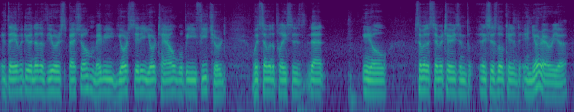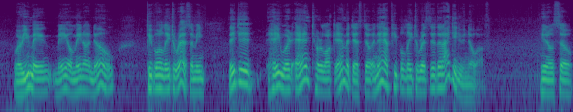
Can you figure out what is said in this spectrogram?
If they ever do another viewer special, maybe your city, your town will be featured with some of the places that, you know, some of the cemeteries and places located in your area where you may may or may not know people are laid to rest. I mean, they did Hayward and Turlock and Modesto, and they have people laid to rest there that I didn't even know of. You know, so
